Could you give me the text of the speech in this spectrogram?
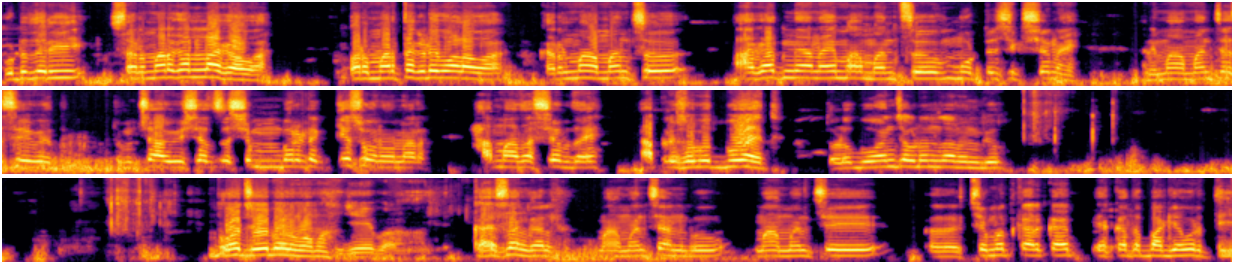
कुठेतरी सन्मार्गाला लागावा परमार्थाकडे वळावा. कारण मामांचं आघात ज्ञान आहे मामांचं मोठं शिक्षण आहे. आणि मामांच्या सेवेत तुमच्या आयुष्याचं शंभर टक्के सोनवणार हा माझा शब्द आहे. आपल्यासोबत बुवा आहेत. थोडं बुवांच्याकडून जाणून घेऊ. बुवा जय बाळू मामा. जय बाळा काय सांगाल? मामांचे अनुभव मामांचे अं, चमत्कार काय एखाद्या बाग्यावरती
